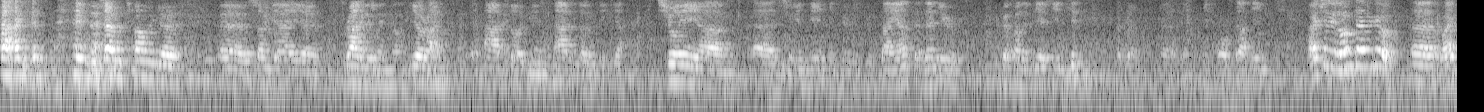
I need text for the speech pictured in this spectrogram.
Shanghai. in the Chinatown, uh, uh, Shanghai uh, ranking. You're right. Absolutely, absolutely, yeah. Surely, um, uh, surely did into, into science, and then you, you performed a PhD in physics as well uh, before starting. Actually, a long time ago, uh, right?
